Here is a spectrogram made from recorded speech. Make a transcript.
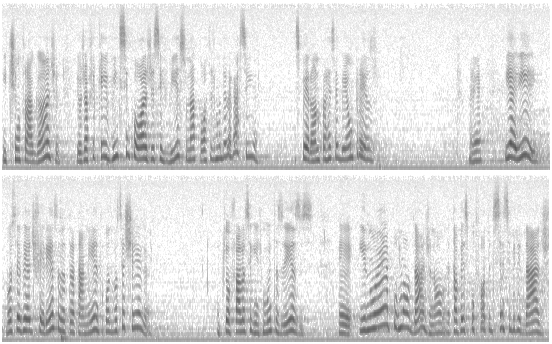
e tinha um flagrante, eu já fiquei 25 horas de serviço na porta de uma delegacia, esperando para receber um preso. Né? E aí, você vê a diferença do tratamento quando você chega. O que eu falo é o seguinte, muitas vezes é, e não é por maldade, não, é talvez por falta de sensibilidade,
